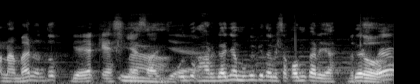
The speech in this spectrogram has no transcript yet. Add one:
penambahan untuk biaya cashnya Nah, saja. untuk harganya mungkin kita bisa compare ya. Biar Betul. supaya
